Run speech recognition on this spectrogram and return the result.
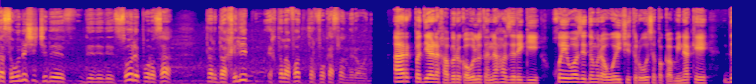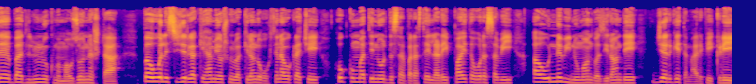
داسې ونه شي چې د سولې پروسه تر داخلي اختلافاتو تر فوکس لاندې راولي ارګ په دې اړه خبرو کولو ته نه حاضرېږي، خو یوازې دومره وایي چې تر اوسه په کابینه کې د بدلونونو کومه موضوع نشته. په ولسي جرګه کې هم یو شمېر وکیلانو غوښتنه وکړه چې حکومت دې نور د سرپرستۍ لړۍ پای ته ورسوي او نوي نوماند وزیران دې جرګې ته معرفي کړي.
